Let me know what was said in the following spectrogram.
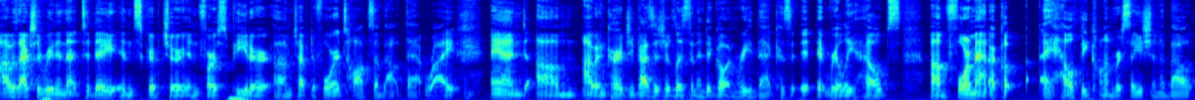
I was actually reading that today in Scripture in First Peter um, chapter four. It talks about that, right? And um, I would encourage you guys as you're listening to go and read that because it, it really helps um, format a, a healthy conversation about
